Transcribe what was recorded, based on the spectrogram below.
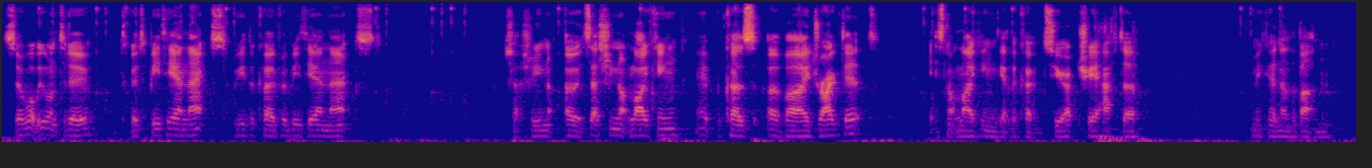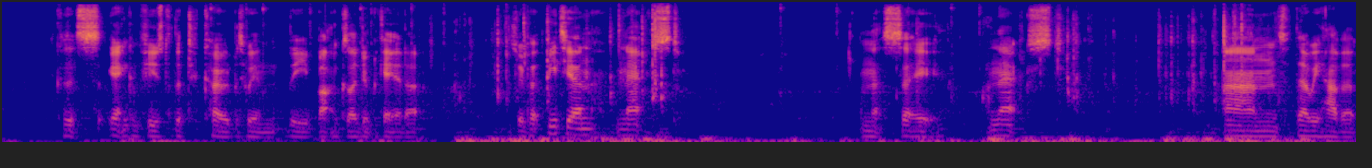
So what we want to do is go to BTN next, view the code for BTN next. It's actually not, oh, it's actually not liking it because of I dragged it it's not liking to get the code, so you actually have to make another button because it's getting confused with the code between the button because I duplicated it. So we put btn next, and let's say next, and there we have it.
